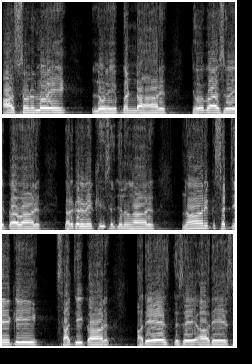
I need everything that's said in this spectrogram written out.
ਆਸਣ ਲੋਏ ਲੋਏ ਭੰਡਾਰ, ਜੋ ਬਾਸ ਏਕਾ ਵਾਰ ਕਰ ਕਰ ਵੇਖੇ ਸਿਰਜਣਹਾਰ ਨਾਨਕ ਸੱਚੇ ਕੀ ਸਾਚੀ ਕਾਰ, ਆਦੇਸ ਤਿਸੇ ਆਦੇਸ,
